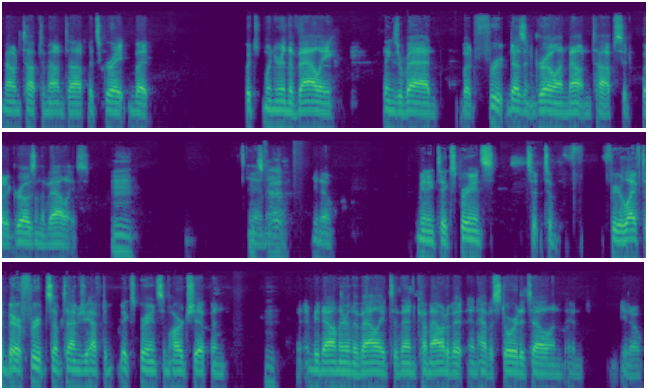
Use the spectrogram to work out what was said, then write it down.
mountaintop to mountaintop. It's great, but but when you're in the valley, things are bad. But fruit doesn't grow on mountaintops, it, but it grows in the valleys. Mm. That's and, good. Uh, you know, meaning to experience to, to for your life to bear fruit, sometimes you have to experience some hardship and hmm. and be down there in the valley to then come out of it and have a story to tell and and you know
